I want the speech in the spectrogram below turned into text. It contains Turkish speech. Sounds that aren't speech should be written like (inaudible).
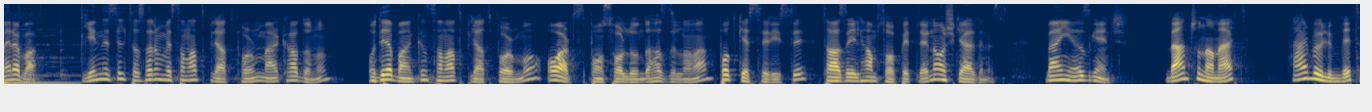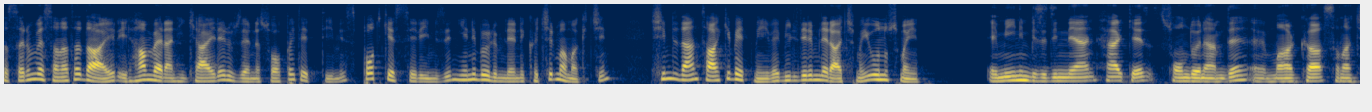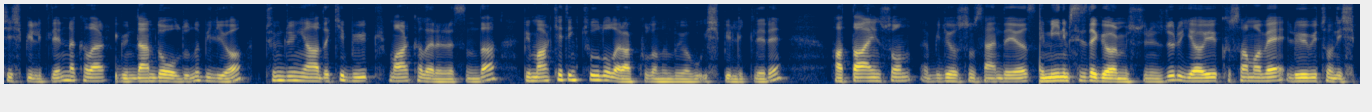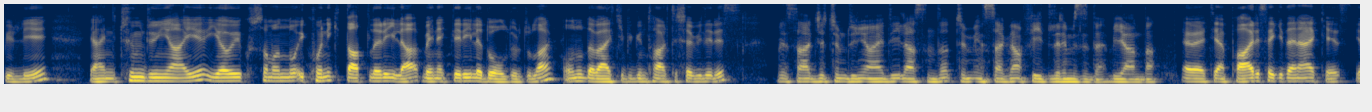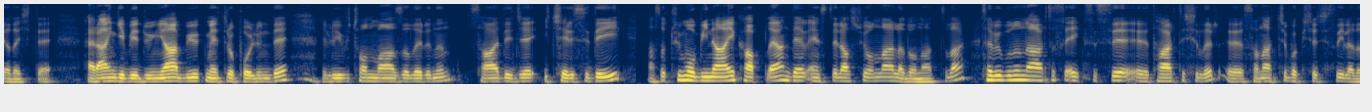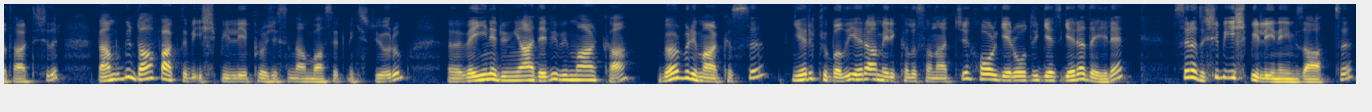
Merhaba, yeni nesil tasarım ve sanat platformu Mercado'nun Odea Bank'ın sanat platformu OART sponsorluğunda hazırlanan podcast serisi Taze İlham Sohbetlerine hoş geldiniz. Ben Yağız Genç. Ben Tuna Mert. Her bölümde tasarım ve sanata dair ilham veren hikayeler üzerine sohbet ettiğimiz podcast serimizin yeni bölümlerini kaçırmamak için şimdiden takip etmeyi ve bildirimleri açmayı unutmayın. Eminim bizi dinleyen herkes son dönemde e, marka sanatçı işbirliklerinin ne kadar gündemde olduğunu biliyor. Tüm dünyadaki büyük markalar arasında bir marketing tool olarak kullanılıyor bu işbirlikleri. Hatta en son e, biliyorsun sen de Yağız. Eminim siz de görmüşsünüzdür. Yayoi Kusama ve Louis Vuitton işbirliği. Yani tüm dünyayı Yayoi Kusama'nın o ikonik datlarıyla, benekleriyle doldurdular. Onu da belki bir gün tartışabiliriz. Ve sadece tüm dünyayı değil aslında tüm Instagram feedlerimizi de bir yandan. Evet yani Paris'e giden herkes ya da işte herhangi bir dünya büyük metropolünde Louis Vuitton mağazalarının sadece içerisi değil aslında tüm o binayı kaplayan dev enstelasyonlarla donattılar. Tabii bunun artısı eksisi e, tartışılır. E, sanatçı bakış açısıyla da tartışılır. Ben bugün daha farklı bir işbirliği projesinden bahsetmek istiyorum. E, ve yine dünya devi bir marka. Burberry markası yarı Kübalı yarı Amerikalı sanatçı Jorge Rodriguez Guerrada ile sıra dışı bir işbirliğine imza attı.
